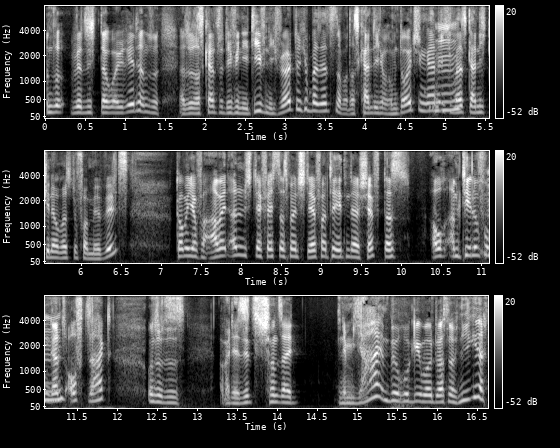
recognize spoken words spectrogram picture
und so, wir sich darüber geredet haben, so, also das kannst du definitiv nicht wörtlich übersetzen, aber das kannte ich auch im Deutschen gar nicht. Ich Mhm. weiß gar nicht genau, was du von mir willst. Komme ich auf der Arbeit an und stelle fest, dass mein stellvertretender Chef das auch am Telefon Mhm. ganz oft sagt. Und so, das ist, aber der sitzt schon seit einem Jahr im Büro gegenüber und du hast noch nie gedacht,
